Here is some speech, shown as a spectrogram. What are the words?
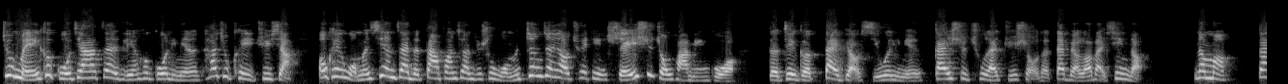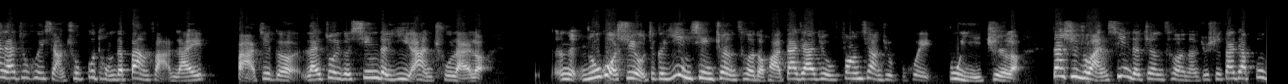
就每一个国家在联合国里面呢，他就可以去想，OK，我们现在的大方向就是我们真正要确定谁是中华民国的这个代表席位里面该是出来举手的，代表老百姓的。那么大家就会想出不同的办法来把这个来做一个新的议案出来了。嗯，如果是有这个硬性政策的话，大家就方向就不会不一致了。但是软性的政策呢，就是大家不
